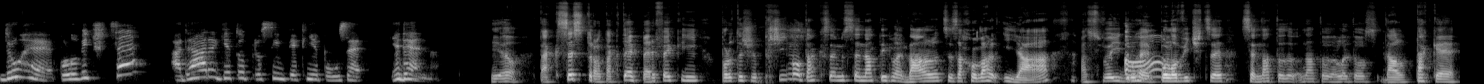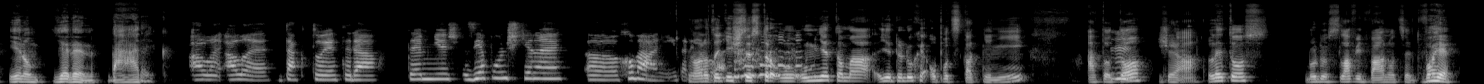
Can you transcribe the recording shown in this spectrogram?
druhé polovičce a dárek je to prosím pěkně pouze jeden. Jo, tak sestro, tak to je perfektní, protože přímo tak jsem se na tyhle Vánoce zachoval i já a svojí druhé oh. polovičce jsem na to, na to letos dal také jenom jeden dárek. Ale, ale, tak to je teda téměř zjaponštěné uh, chování. Tady no, no totiž, sestro, u, u mě to má jednoduché opodstatnění a to hmm. to, že já letos budu slavit Vánoce dvoje.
